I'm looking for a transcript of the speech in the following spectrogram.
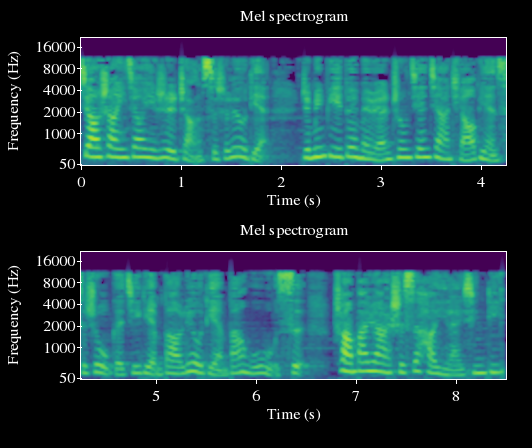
较上一交易日涨四十六点，人民币对美元中间价调贬四十五个基点，报六点八五五四，创八月二十四号以来新低。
